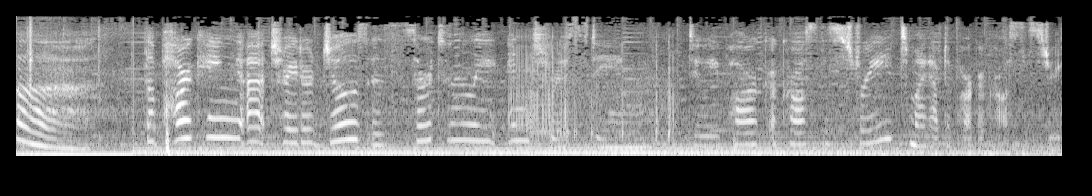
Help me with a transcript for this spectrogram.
Ah. The parking at Trader Joe's is certainly interesting. Park across the street? Might have to park across the street.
